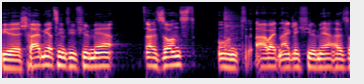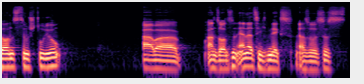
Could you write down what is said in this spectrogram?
Wir schreiben jetzt irgendwie viel mehr als sonst und arbeiten eigentlich viel mehr als sonst im Studio. Aber ansonsten ändert sich nichts. Also es ist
